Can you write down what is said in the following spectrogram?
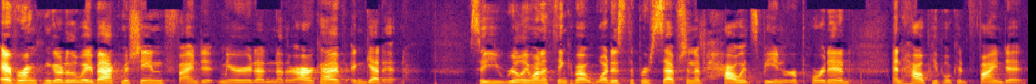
everyone can go to the Wayback Machine, find it mirrored at another archive, and get it. So you really want to think about what is the perception of how it's being reported and how people could find it,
